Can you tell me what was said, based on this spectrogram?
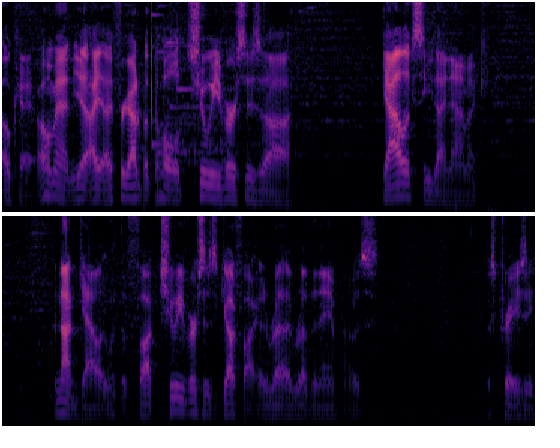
Okay. Oh, man. Yeah, I, I forgot about the whole Chewy versus uh, Galaxy dynamic. Not Galaxy. What the fuck? Chewy versus Gutfuck. I read, I read the name. It was, it was crazy.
